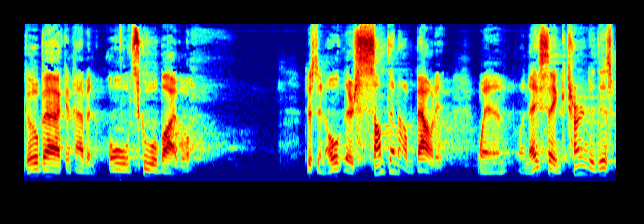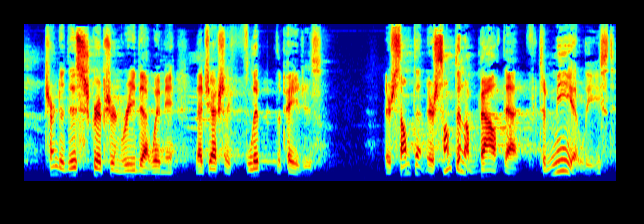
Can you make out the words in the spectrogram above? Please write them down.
Go back and have an old school Bible. Just an old, there's something about it when, when they say turn to this, turn to this scripture and read that with me, that you actually flip the pages. There's something, there's something about that, to me at least,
